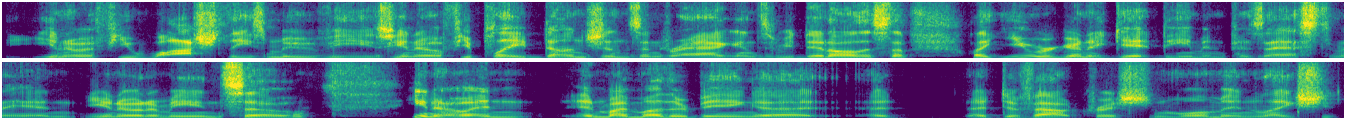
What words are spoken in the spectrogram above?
you know, if you watched these movies, you know, if you played Dungeons and Dragons, if you did all this stuff, like you were gonna get demon possessed, man. You know what I mean? So, you know, and and my mother being a, a a devout Christian woman, like she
